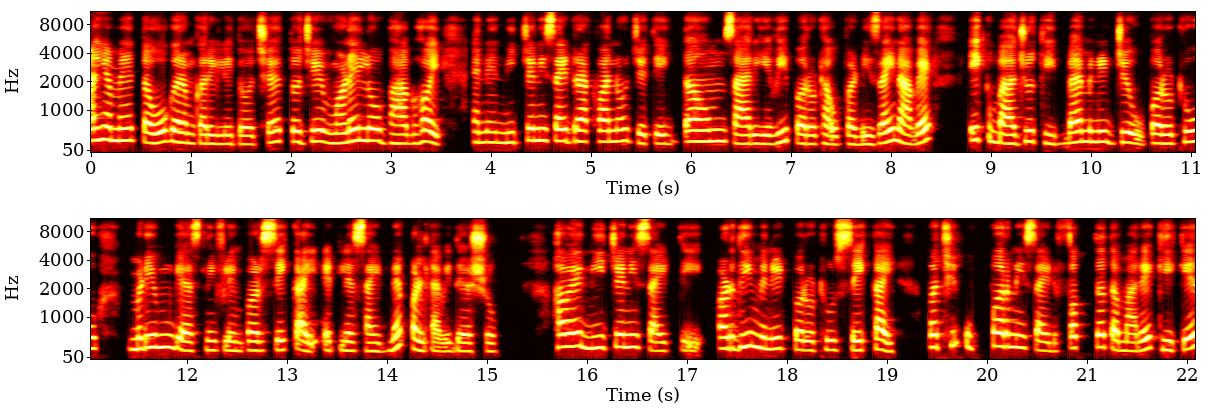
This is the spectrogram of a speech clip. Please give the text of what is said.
અહીંયા મેં તવો ગરમ કરી લીધો છે, તો જે વણેલો ભાગ હોય એને નીચેની સાઈડ રાખવાનો, જેથી એકદમ સારી એવી પરોઠા ઉપર ડિઝાઇન આવે. એક બાજુથી બે મિનિટ જેવું પરોઠું મીડિયમ ગેસની ફ્લેમ પર શેકાય એટલે સાઈડને પલટાવી દેશું. હવે નીચેની સાઈડથી અડધી મિનિટ પરોઠું શેકાય, પછી ઉપરની સાઈડ ફક્ત તમારે ઘી કે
